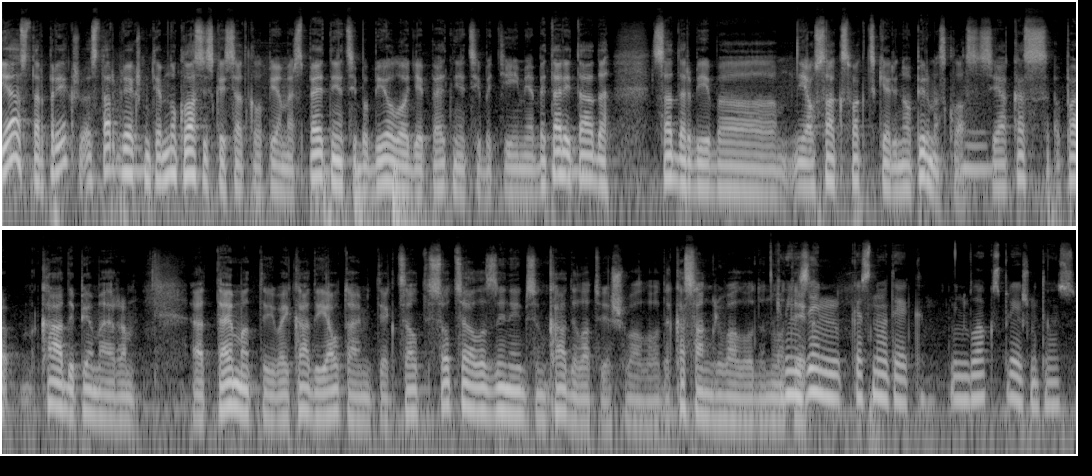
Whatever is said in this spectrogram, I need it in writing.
Jā, starp, priekš, starp priekšmetiem. Nu, klasiskais atkal piemērs - pētniecība, bioloģija, pētniecība, ķīmija. Bet arī tāda sadarbība jau sākas faktiski arī no pirmās klases. Mm. Jā, kas, par, kādi, piemēram, temati vai kādi jautājumi tiek celti sociālās zinības un kāda ir latviešu valoda, kas angļu valoda notiek. Viņi zina, kas notiek viņu blakus priekšmetos.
